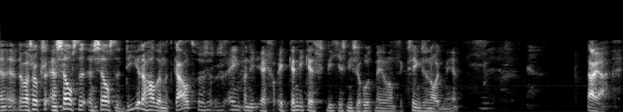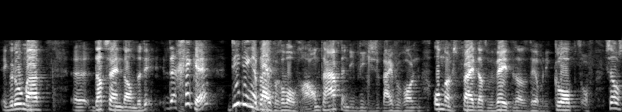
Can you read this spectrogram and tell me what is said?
En, er was ook, en, zelfs de, en zelfs de dieren hadden het koud. Dus, dus van die, ik ken die kerstliedjes niet zo goed meer, want ik zing ze nooit meer. Nou ja, ik bedoel maar, uh, dat zijn dan de, de gek hè? Die dingen blijven gewoon gehandhaafd en die liedjes blijven gewoon, ondanks het feit dat we weten dat het helemaal niet klopt. Of zelfs,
